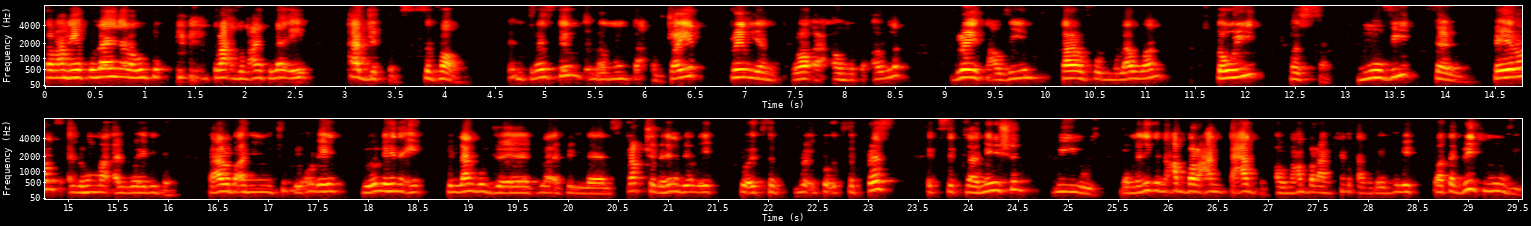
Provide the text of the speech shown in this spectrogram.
طبعا هي كلها هنا لو أنتوا تلاحظوا معايا كلها إيه؟ adjectives صفات. interesting اللي هو ممتع أو شيق. brilliant رائع أو متألق. great عظيم. colorful ملون. story قصة. movie فيلم parents اللي هم الوالدين تعالوا بقى نشوف بيقول إيه؟ بيقول لي هنا إيه؟ في ال language في ال structure هنا بيقول إيه؟ to express exclamation we use. لما نيجي نعبر عن تعجب أو نعبر عن حاجة تعجب بنقول إيه؟ what great movie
